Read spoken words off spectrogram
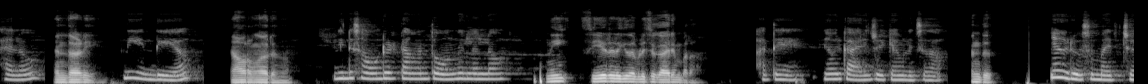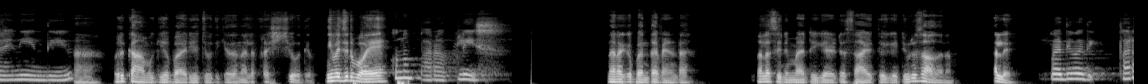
ഹലോ? എന്താടി? നീ എന്ത് ചെയ്യാ ഞാൻ ഉറങ്ങുമായിരുന്നു നിന്റെ സൗണ്ട് ഇട്ടിട്ട് അങ്ങനെ തോന്നുന്നില്ലല്ലോ. നീ സി എഡ് എടുക്കുന്ന വിളിച്ച കാര്യം പറ. അതെ ഞാൻ ഒരു കാര്യം ചോദിക്കാൻ വിളിച്ചതാ. എന്ത്? ഞാൻ ഒരു ദിവസം മരിച്ചുപോയ നീ എന്ത് ചെയ്യും? ആ ഒരു കാമുകിയോ ഭാര്യയോ ചോദിക്കാതെ നല്ല ഫ്രഷ് ചോദ്യം. നീ വെച്ചിട്ട് പോയേ? ഒന്നും പറ പ്ലീസ് നിനക്കിപ്പോ എന്താ വേണ്ട? നല്ല സിനിമാറ്റിക് ആയിട്ട് സാഹിത്യം കയറ്റി ഒരു സാധനം അല്ലേ? മതി മതി. പറ.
